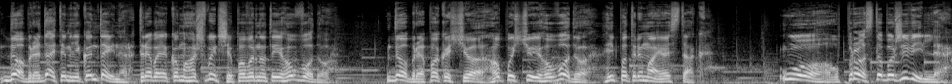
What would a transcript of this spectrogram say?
Добре, дайте мені контейнер. Треба якомога швидше повернути його в воду. Добре, поки що опущу його в воду і потримаю ось так. Воу, просто божевілля.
